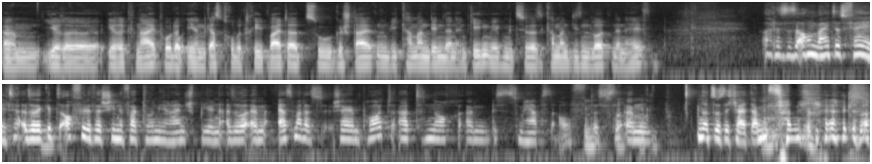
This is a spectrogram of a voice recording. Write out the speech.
ähm, ihre, ihre Kneipe oder ihren Gastrobetrieb weiter zu gestalten, wie kann man dem denn entgegenwirken, beziehungsweise kann man diesen Leuten denn helfen? Oh, das ist auch ein weites Feld. Also da gibt es auch viele verschiedene Faktoren, die reinspielen. Also ähm, erstmal, das Sharon Port hat noch ähm, bis zum Herbst auf. Mhm. Das, ähm, nur zur Sicherheit, damit es dann nicht, genau,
